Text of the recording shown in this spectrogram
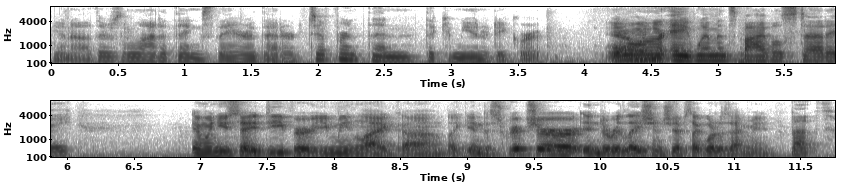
You know, there's a lot of things there that are different than the community group. Yeah, or you- a women's Bible study. And when you say deeper, you mean like um, like into scripture, into relationships. Like what does that mean? Both.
